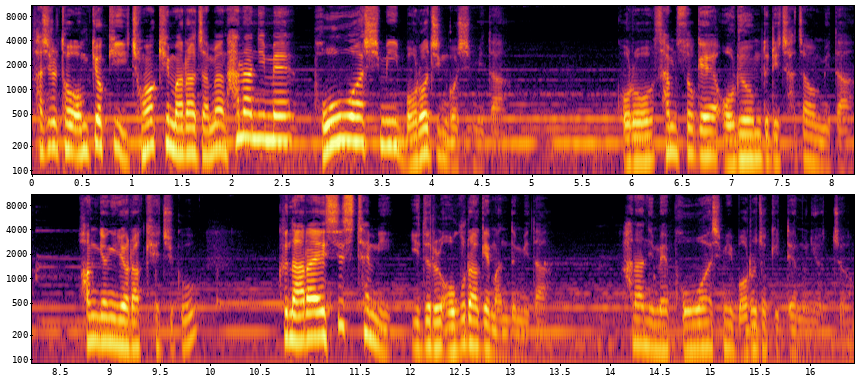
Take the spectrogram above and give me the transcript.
사실 더 엄격히 정확히 말하자면 하나님의 보호하심이 멀어진 것입니다. 고로 삶 속에 어려움들이 찾아옵니다. 환경이 열악해지고 그 나라의 시스템이 이들을 억울하게 만듭니다. 하나님의 보호하심이 멀어졌기 때문이었죠.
